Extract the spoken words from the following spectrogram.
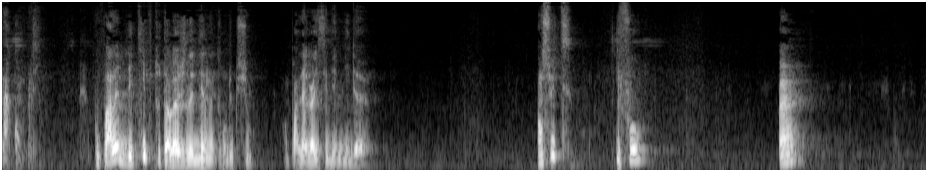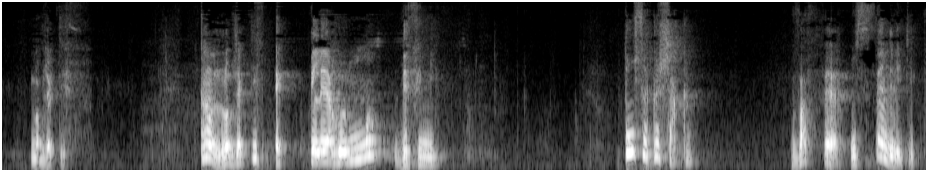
accomplie. Pour parler d'équipe, tout à l'heure, je l'ai dit en introduction, on parlera ici des leaders. Ensuite, il faut un, objectif. Quand l'objectif est clairement défini, tout ce que chacun va faire au sein de l'équipe,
